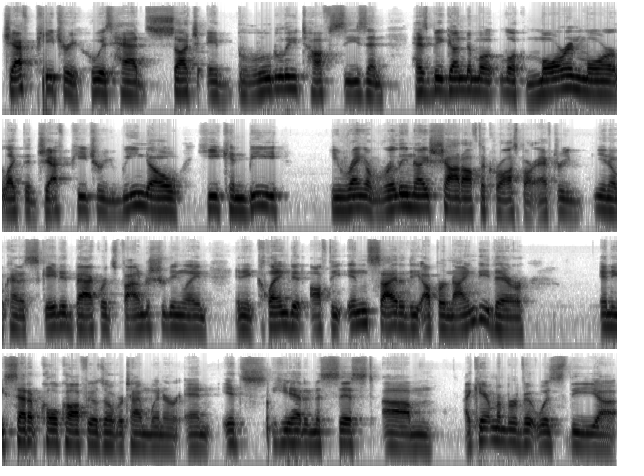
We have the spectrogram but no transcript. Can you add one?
Jeff Petry, who has had such a brutally tough season, has begun to mo- look more and more like the Jeff Petry we know he can be. He rang a really nice shot off the crossbar after he, you know, kind of skated backwards, found a shooting lane, and he clanged it off the inside of the upper 90 there. And he set up Cole Caufield's overtime winner. And it's he had an assist. Um, I can't remember if it was the uh,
